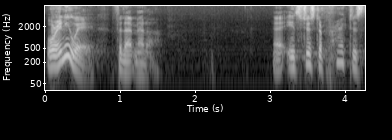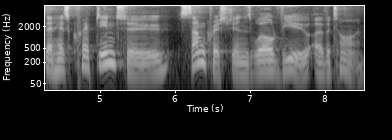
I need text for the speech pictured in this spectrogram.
or anywhere for that matter. Uh, it's just a practice that has crept into some Christians' worldview over time.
